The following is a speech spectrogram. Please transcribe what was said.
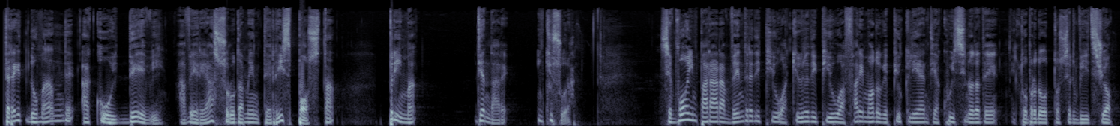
tre domande a cui devi avere assolutamente risposta prima di andare in chiusura. Se vuoi imparare a vendere di più, a chiudere di più, a fare in modo che più clienti acquistino da te il tuo prodotto o servizio,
